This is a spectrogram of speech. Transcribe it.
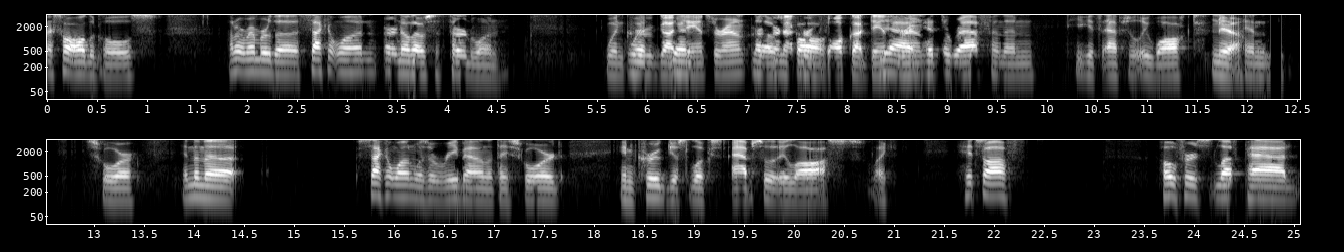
I saw all the goals. I don't remember the second one, or no, that was the third one. when when- Krug got when- danced around, no, or, that or was not Krug, Faulk. Faulk got danced yeah, around. hit the ref, and then he gets absolutely walked Yeah. and score. And then the second one was a rebound that they scored, and Krug just looks absolutely lost. Like hits off Hofer's left pad,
